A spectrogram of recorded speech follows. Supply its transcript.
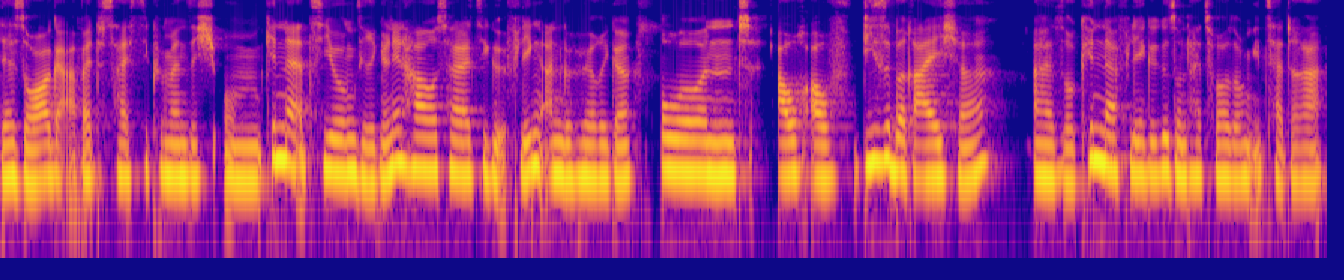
der Sorgearbeit. Das heißt, sie kümmern sich um Kindererziehung, sie regeln den Haushalt, sie pflegen Angehörige. Und auch auf diese Bereiche also Kinderpflege, Gesundheitsversorgung etc.,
